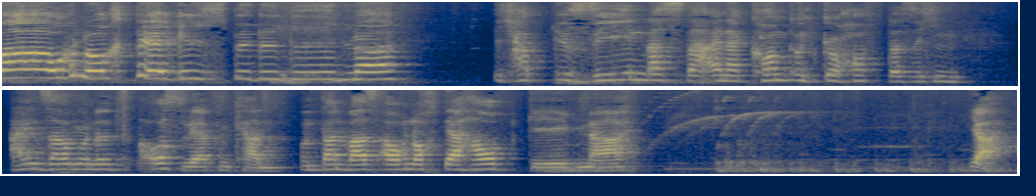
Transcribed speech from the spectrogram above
War auch noch der richtige Gegner. Ich habe gesehen, dass da einer kommt und gehofft, dass ich ihn einsaugen und ins Auswerfen kann. Und dann war es auch noch der Hauptgegner. Ja,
